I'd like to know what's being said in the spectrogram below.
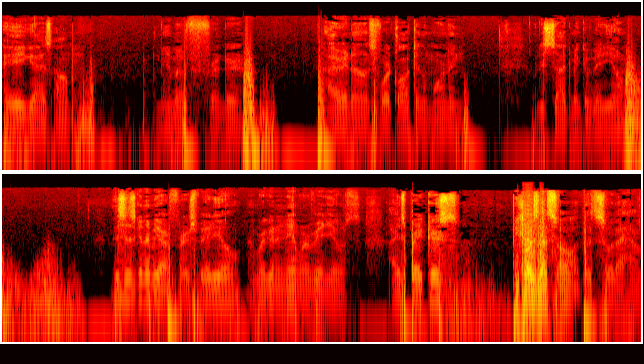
Hey guys, um, me and my friend are. I right now it's four o'clock in the morning. We decided to make a video. This is gonna be our first video, and we're gonna name our videos "Icebreakers" because that's all. That's what I have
